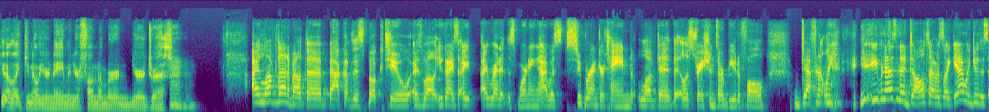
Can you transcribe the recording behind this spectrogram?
you know, like you know your name and your phone number and your address. Mm-hmm. I loved that about the back of this book too, as well. You guys, I, I read it this morning. I was super entertained, loved it. The illustrations are beautiful. Definitely, even as an adult, I was like, yeah, we do this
